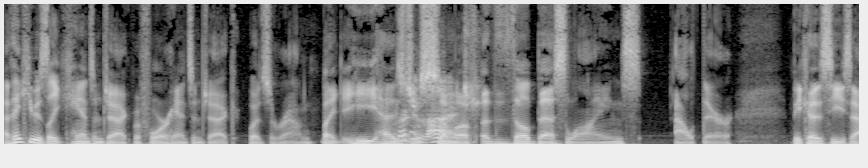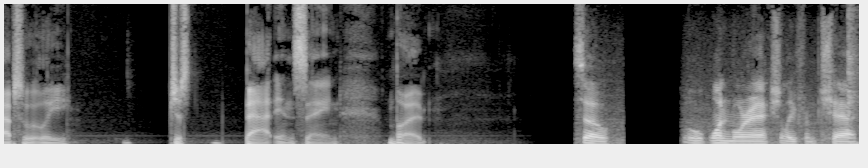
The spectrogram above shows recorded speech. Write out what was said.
I think he was like Handsome Jack before Handsome Jack was around. Like he has Pretty just some of the best lines out there because he's absolutely just bat insane. But So, one more actually from chat.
